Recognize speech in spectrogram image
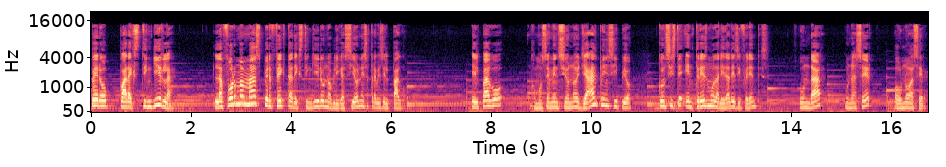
Pero para extinguirla, la forma más perfecta de extinguir una obligación es a través del pago. El pago, como se mencionó ya al principio, consiste en tres modalidades diferentes. Un dar, un hacer o un no hacer.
